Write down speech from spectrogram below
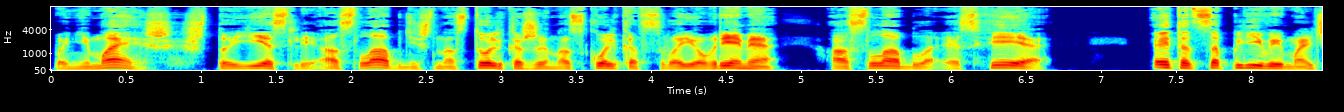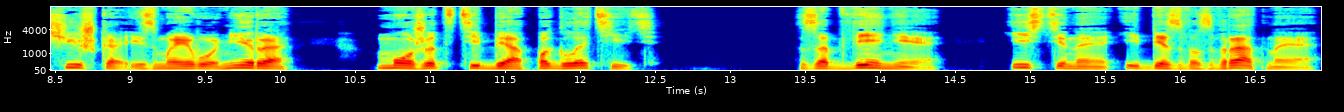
понимаешь, что если ослабнешь настолько же, насколько в свое время ослабла Эсфея, этот сопливый мальчишка из моего мира может тебя поглотить. Забвение, истинное и безвозвратное,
